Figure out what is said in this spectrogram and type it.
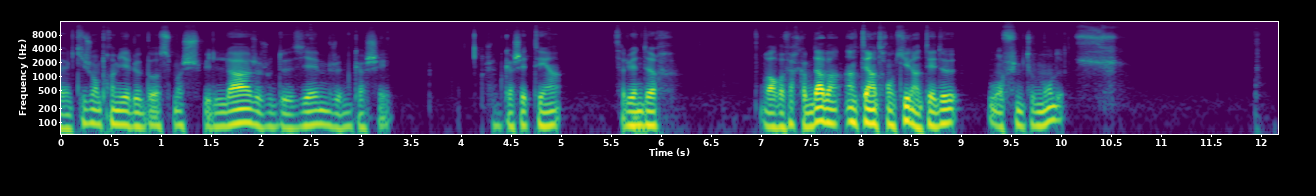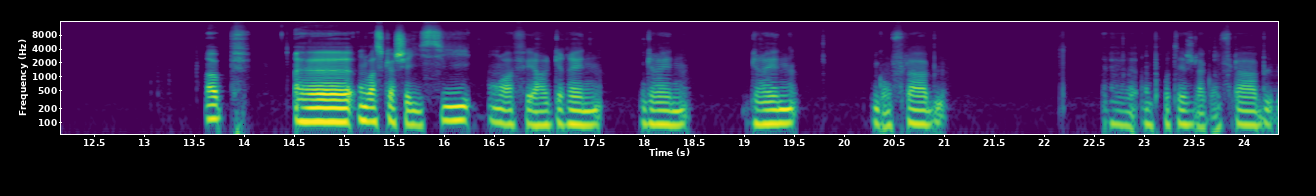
Euh, qui joue en premier? Le boss. Moi je suis là, je joue deuxième, je vais me cacher. Je vais me cacher T1. Salut Ender. On va refaire comme d'hab, hein. un T1 tranquille, un T2 où on fume tout le monde. Hop. Euh, on va se cacher ici. On va faire graine, graine, graine, gonflable, euh, on protège la gonflable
